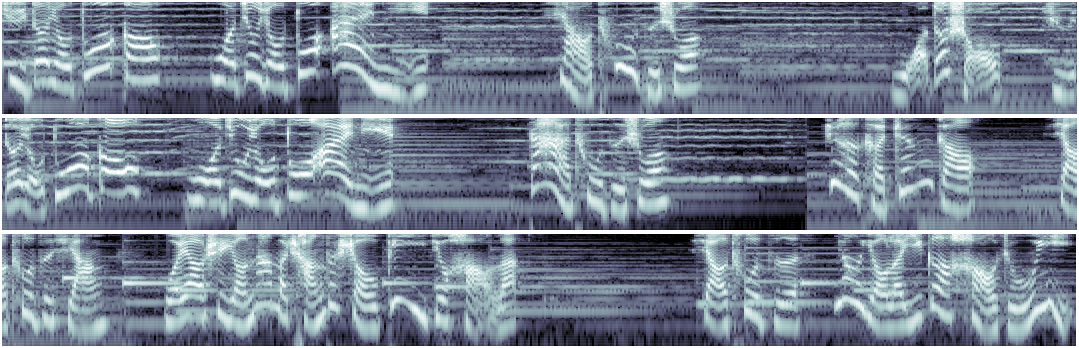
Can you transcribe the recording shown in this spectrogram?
举得有多高，我就有多爱你。小兔子说，我的手举得有多高，我就有多爱你。大兔子说：“这可真高。”小兔子想：“我要是有那么长的手臂就好了。”小兔子又有了一个好主意，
